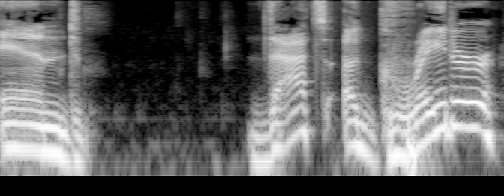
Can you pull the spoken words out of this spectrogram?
And that's a greater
